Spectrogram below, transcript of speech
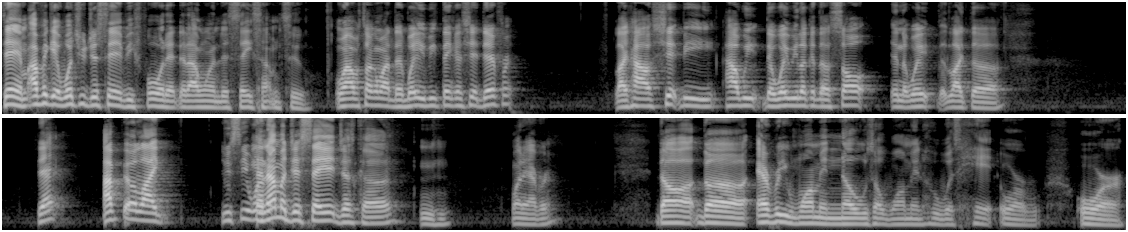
damn, I forget what you just said before that that I wanted to say something to. When I was talking about the way we think of shit different, like how shit be, how we, the way we look at the assault and the way, like the that I feel like, you see one. and I'm gonna just say it just cause, mm-hmm. whatever. The the every woman knows a woman who was hit or or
